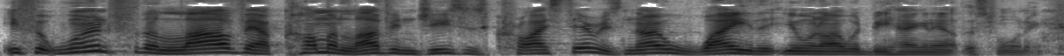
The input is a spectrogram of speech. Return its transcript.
If it weren't for the love, our common love in Jesus Christ, there is no way that you and I would be hanging out this morning.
